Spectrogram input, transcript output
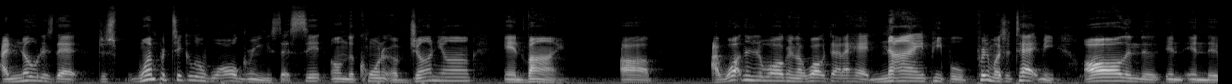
I noticed that just one particular Walgreens that sit on the corner of John Young and Vine. Uh, I walked into the Walgreens. I walked out. I had nine people pretty much attack me, all in the in, in the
